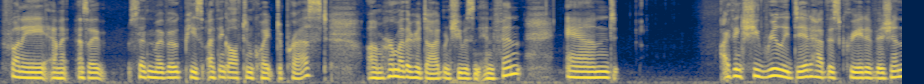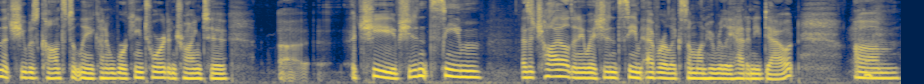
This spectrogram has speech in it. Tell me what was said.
funny. And as I said in my Vogue piece, I think often quite depressed. Um, her mother had died when she was an infant, and I think she really did have this creative vision that she was constantly kind of working toward and trying to uh, achieve. She didn't seem, as a child anyway, she didn't seem ever like someone who really had any doubt. Um,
